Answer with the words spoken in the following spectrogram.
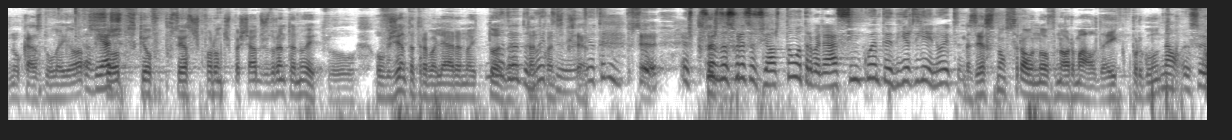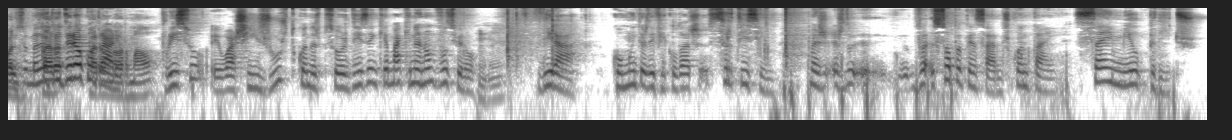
no caso do layoff, Aliás, soube-se que houve processos que foram despachados durante a noite. Houve gente a trabalhar a noite toda. Não, durante a noite. Eu tenho é, as pessoas da Segurança Social estão a trabalhar há 50 dias, dia e noite. Mas esse não será o novo normal, daí que pergunto. Não, eu sou, quando, mas eu estou a dizer ao contrário. Normal... Por isso, eu acho injusto quando as pessoas dizem que a máquina não funcionou. Uhum. Dirá, com muitas dificuldades, certíssimo. Mas só para pensarmos, quando tem 100 mil pedidos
